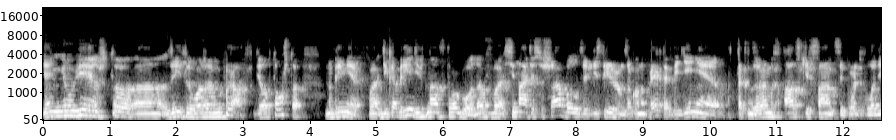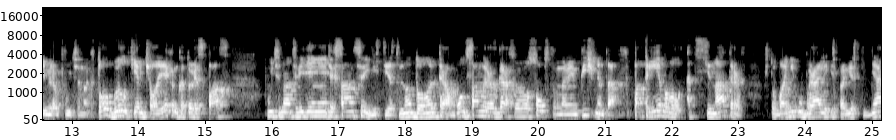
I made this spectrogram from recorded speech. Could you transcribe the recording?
Я не уверен, что э, зритель уважаемый прав. Дело в том, что, например, в декабре 2019 года в Сенате США был зарегистрирован законопроект о введении так называемых адских санкций против Владимира Путина. Кто был тем человеком, который спас Путина от введения этих санкций? Естественно, Дональд Трамп. Он в самый разгар своего собственного импичмента потребовал от сенаторов чтобы они убрали из повестки дня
